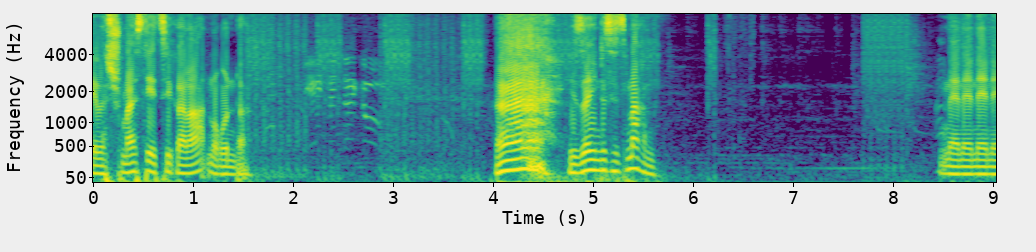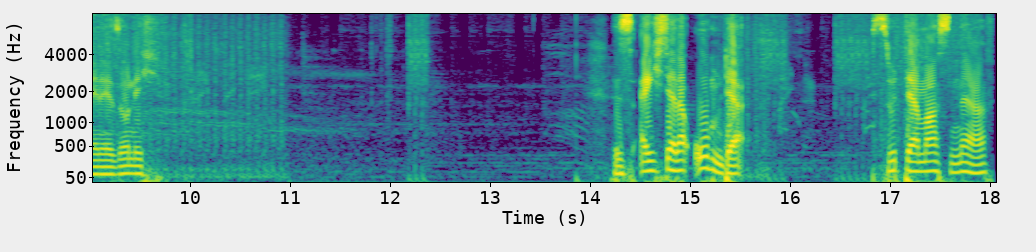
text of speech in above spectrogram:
Ey, was schmeißt ihr jetzt die Granaten runter? Ah, wie soll ich denn das jetzt machen? Nee, nee, nee, nee, nee, so nicht. Das ist eigentlich der da oben, der so dermaßen nervt.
